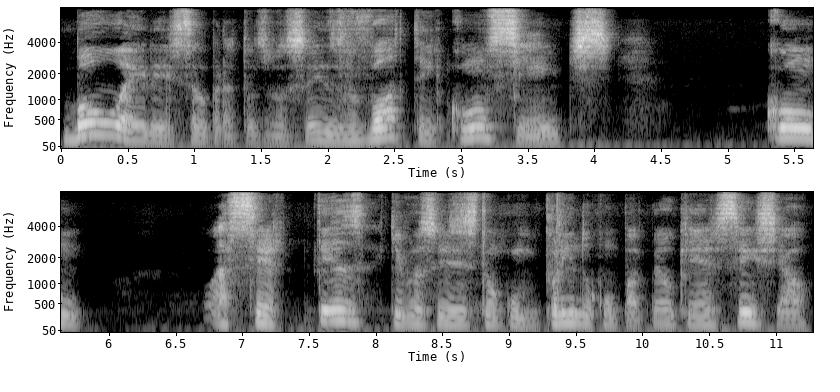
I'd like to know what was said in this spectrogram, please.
boa eleição para todos vocês, votem conscientes, com a certeza que vocês estão cumprindo com o papel que é essencial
